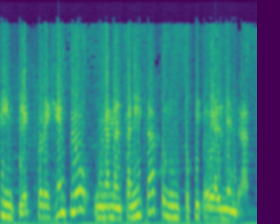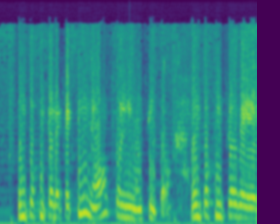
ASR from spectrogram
simples. Por ejemplo, una manzanita con un poquito de almendras, un poquito de pepino con limoncito, un poquito de,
